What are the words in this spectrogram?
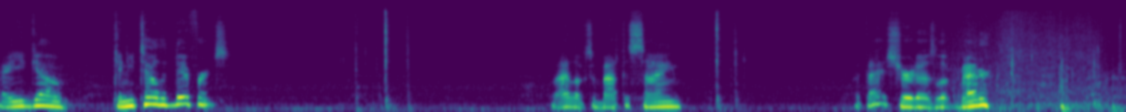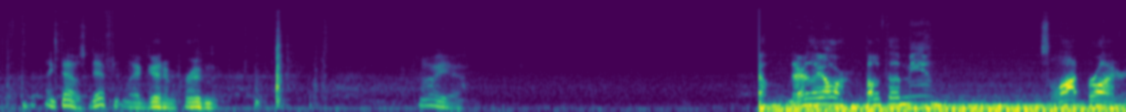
There you go. Can you tell the difference? That looks about the same. But that sure does look better. I think that was definitely a good improvement. Oh yeah. Well, there they are, both of them in. It's a lot brighter.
